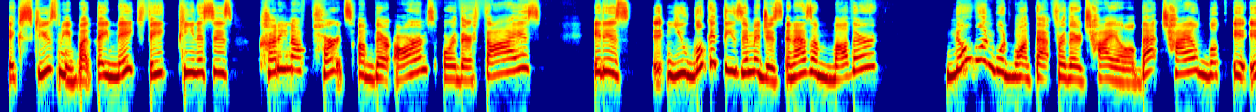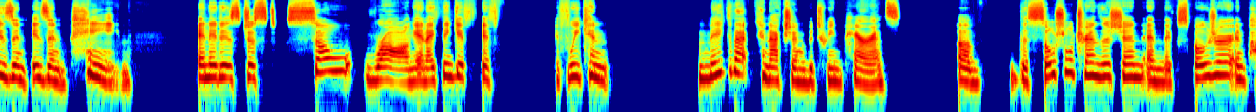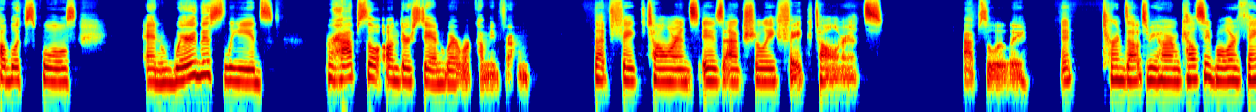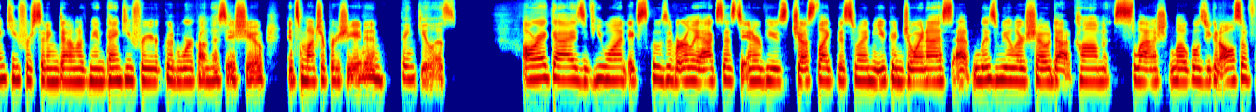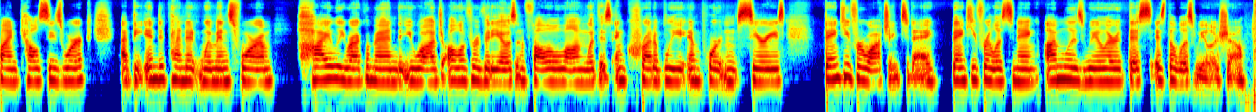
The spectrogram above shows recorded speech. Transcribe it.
excuse me, but they make fake penises cutting off parts of their arms or their thighs. It is, eh, you look at these images, and as a mother, no one would want that for their child. That child look isn't is in pain. And it is just so wrong. And I think if if if we can make that connection between parents of the social transition and the exposure in public schools and where this leads, perhaps they'll understand where we're coming from. That fake tolerance is actually fake tolerance. Absolutely. It turns out to be harm. Kelsey Bolar, thank you for sitting down with me and thank you for your good work on this issue. It's much appreciated. Thank you, Liz. All right, guys, if you want exclusive early access to interviews just like this one, you can join us at lizwheelershow.com slash locals. You can also find Kelsey's work at the Independent Women's Forum highly recommend that you watch all of her videos and follow along with this incredibly important series. Thank you for watching today. Thank you for listening. I'm Liz Wheeler. This is The Liz Wheeler Show.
